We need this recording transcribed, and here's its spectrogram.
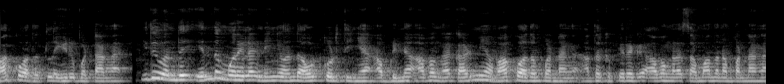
வாக்குவாதத்தில் ஈடுபட்டாங்க. இது வந்து எந்த முறையில் நீங்கள் வந்து அவுட் கொடுத்தீங்க அப்படின்னு அவங்க கடுமையாக வாக்குவாதம் பண்ணாங்க. அதற்கு பிறகு அவங்கள சமாதானம் பண்ணாங்க.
